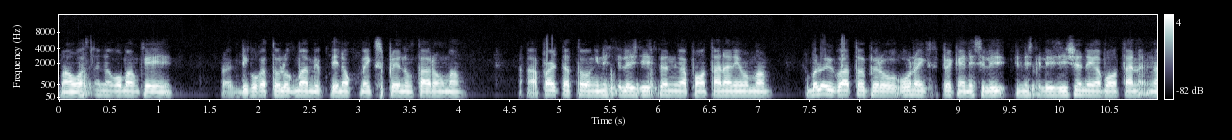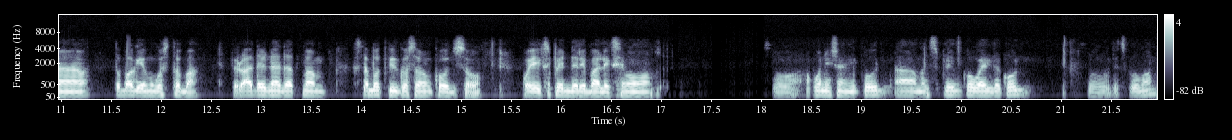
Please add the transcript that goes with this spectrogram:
mawasan lang ko ma'am kay pag di ko katulog ma'am if di na ma-explain og tarong ma'am. Apart ato ang initialization nga pangutana nimo ma'am. Kabalo ko ato pero una expect nga initiali- initialization nga pangutana nga tubag imong gusto ba. Pero other than that ma'am, sabot gyud ko sa code so ko i-explain diri balik sa mo. So ako ni siyang i-code, ah, mag-explain ko while the code. So let's go ma'am.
